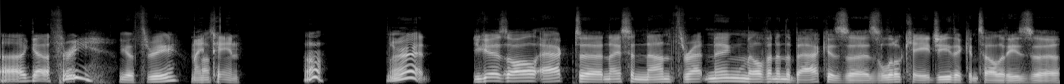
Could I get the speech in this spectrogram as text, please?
Uh, I got a three. You got three. 19. Oh, All right. You guys all act uh, nice and non-threatening. Melvin in the back is uh, is a little cagey. They can tell that he's uh,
